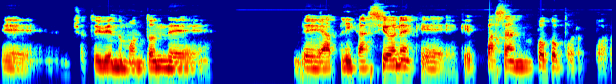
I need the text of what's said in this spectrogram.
eh, yo estoy viendo un montón de, de aplicaciones que, pasan un poco por, por,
